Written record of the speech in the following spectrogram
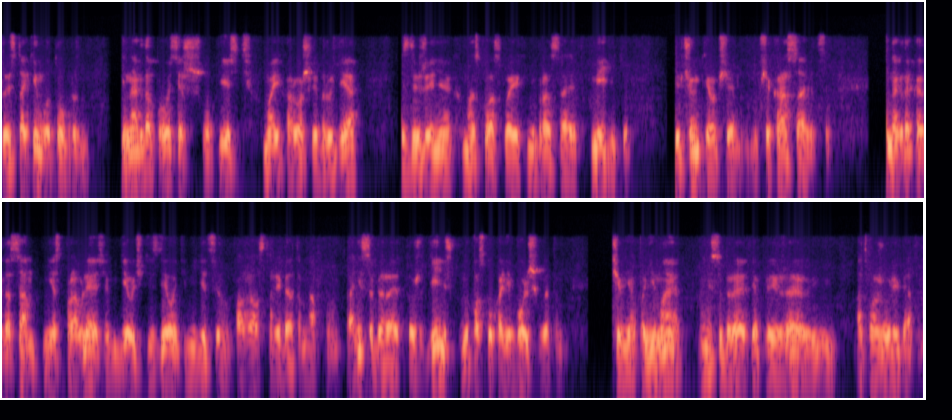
То есть таким вот образом. Иногда просишь, вот есть мои хорошие друзья из движения «Москва своих не бросает», медики. Девчонки вообще, вообще красавицы. Иногда, когда сам не справляюсь, я говорю, девочки, сделайте медицину, пожалуйста, ребятам на фронт. Они собирают тоже денежку, но поскольку они больше в этом, чем я понимаю, они собирают, я приезжаю и отвожу ребятам.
